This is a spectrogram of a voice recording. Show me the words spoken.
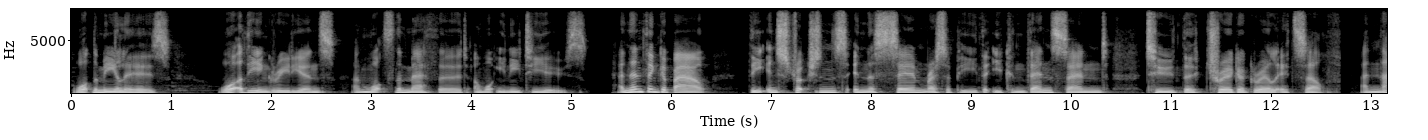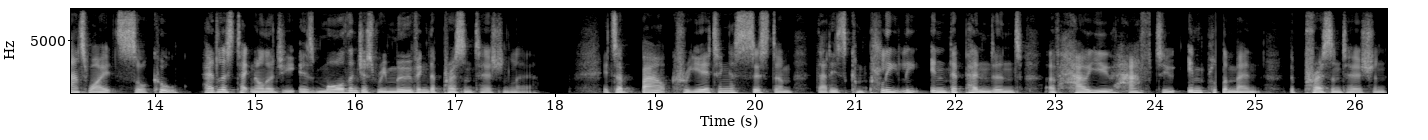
what the meal is, what are the ingredients, and what's the method and what you need to use. And then think about the instructions in the same recipe that you can then send to the Traeger grill itself. And that's why it's so cool. Headless technology is more than just removing the presentation layer. It's about creating a system that is completely independent of how you have to implement the presentation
